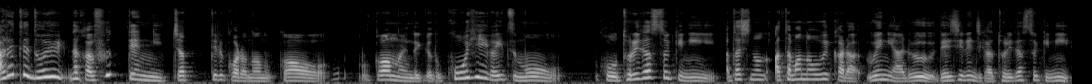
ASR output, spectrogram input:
あれってどういう、なんか沸点に行っちゃってるからなのか、わかんないんだけど、コーヒーがいつも、こう取り出すときに、私の頭の上から、上にある電子レンジから取り出すときに、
